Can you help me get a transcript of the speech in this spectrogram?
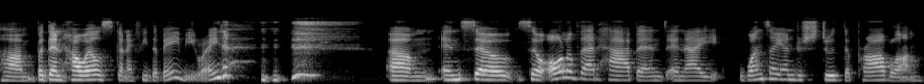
um, but then how else can i feed the baby right um, and so so all of that happened and i once i understood the problem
